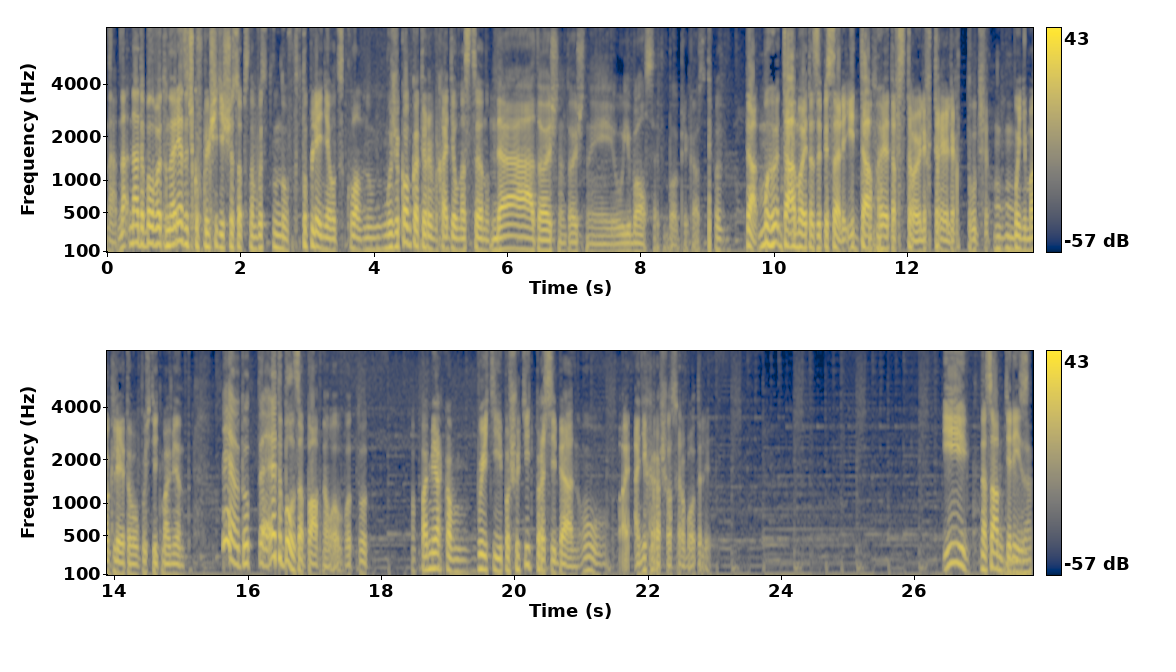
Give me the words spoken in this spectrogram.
Да, на- надо было в эту нарезочку включить еще, собственно, выс- ну, вступление вот с главным мужиком, который выходил на сцену. Да, точно, точно, и уебался, это было прекрасно. Типа, Да, мы, да, мы это записали, и да, мы это встроили в трейлер тут же. Мы не могли этого упустить момент. Не, тут это было забавно. Вот тут по меркам выйти и пошутить про себя, ну, а- они хорошо сработали. И на самом деле с Да.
